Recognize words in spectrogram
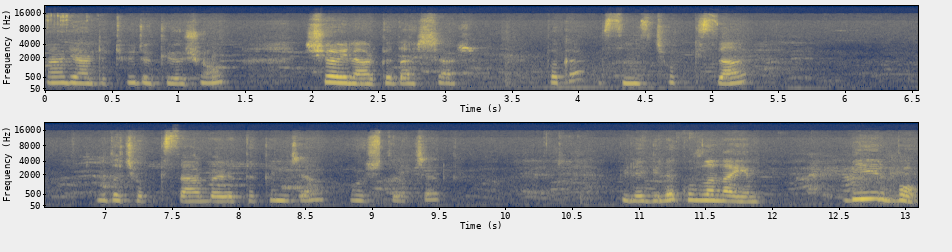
her yerde tüy döküyor şu an. Şöyle arkadaşlar. Bakar mısınız? Çok güzel. Bu da çok güzel böyle takınca hoş duracak. Güle güle kullanayım. Bir bu.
